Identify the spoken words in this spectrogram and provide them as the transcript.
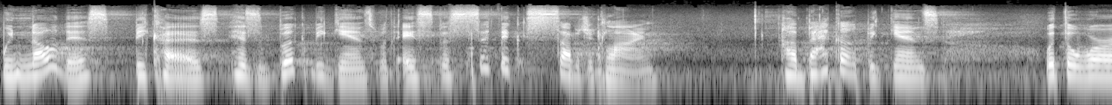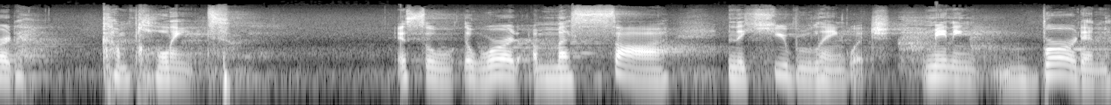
We know this because his book begins with a specific subject line. Habakkuk begins with the word complaint. It's the, the word masah in the Hebrew language, meaning burden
